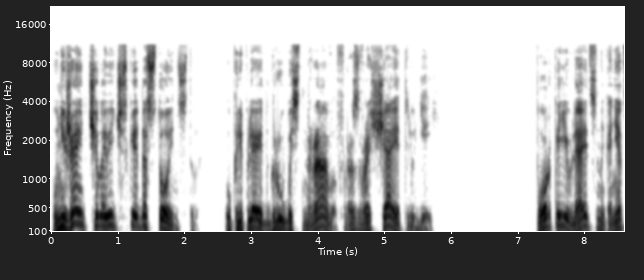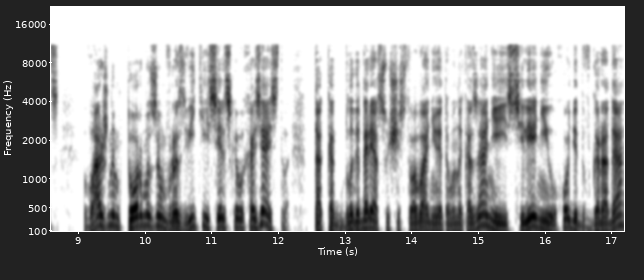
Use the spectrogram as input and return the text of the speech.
унижает человеческое достоинство, укрепляет грубость нравов, развращает людей. Порка является, наконец, важным тормозом в развитии сельского хозяйства, так как благодаря существованию этого наказания из селений уходят в города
